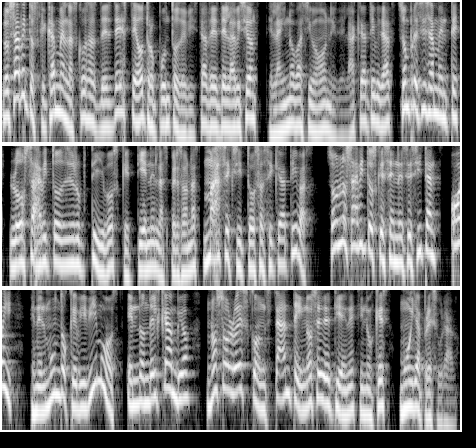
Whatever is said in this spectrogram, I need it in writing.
Los hábitos que cambian las cosas desde este otro punto de vista, desde la visión de la innovación y de la creatividad, son precisamente los hábitos disruptivos que tienen las personas más exitosas y creativas. Son los hábitos que se necesitan hoy en el mundo que vivimos, en donde el cambio no solo es constante y no se detiene, sino que es muy apresurado.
